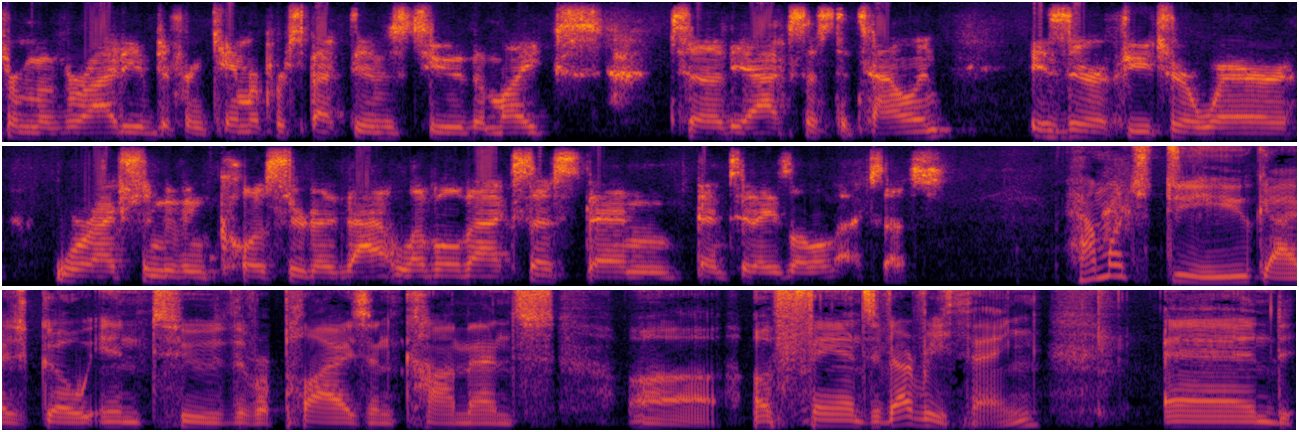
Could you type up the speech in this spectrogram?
from a variety of different camera perspectives to the mics to the access to talent. Is there a future where we're actually moving closer to that level of access than than today's level of access? How much do you guys go into the replies and comments uh, of fans of everything and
